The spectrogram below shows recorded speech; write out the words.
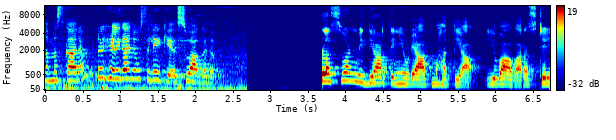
നമസ്കാരം. പ്രഹേളിക ന്യൂസിലേക്ക് സ്വാഗതം. പ്ലസ് വൺ വിദ്യാർത്ഥിനിയുടെ ആത്മഹത്യ. യുവാവ് അറസ്റ്റിൽ.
